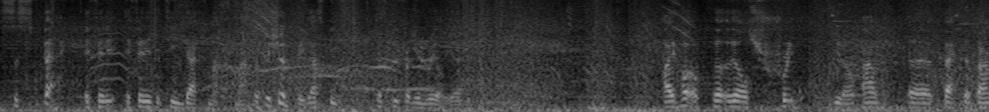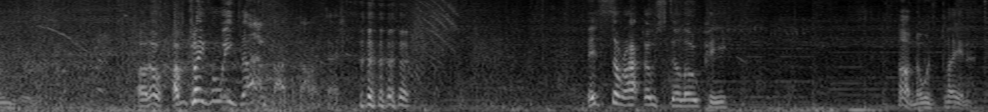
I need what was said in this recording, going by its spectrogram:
suspect if it if it is a team deathmatch map, which it should be. Let's be let's be freaking real, yeah. I hope that they'll shrink, you know, have uh, better boundaries. Oh no, I'm playing for weeks. Ah, damn it, dead. is Cerato still OP? Oh, no one's playing it.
